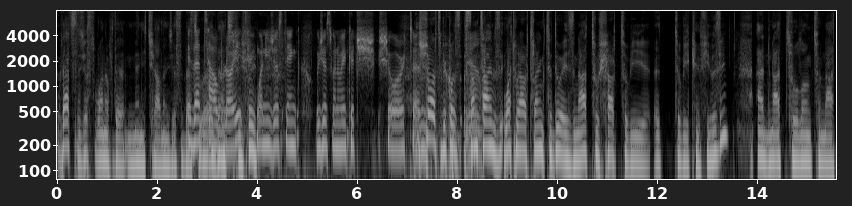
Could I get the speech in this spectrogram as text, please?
that's just one of the many challenges that's is that tabloid? when you just think we just want to make it sh- short and short because yeah. sometimes what we are trying to do is not too short to be uh, to be confusing and not too long to not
